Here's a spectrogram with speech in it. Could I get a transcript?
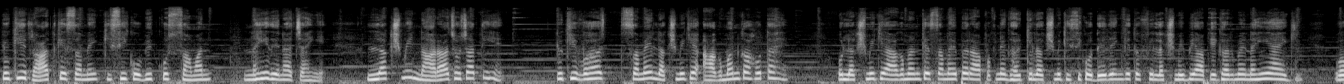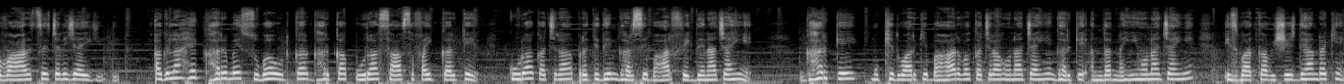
क्योंकि रात के समय किसी को भी कुछ सामान नहीं देना चाहिए। लक्ष्मी नाराज़ हो जाती हैं, क्योंकि वह समय लक्ष्मी के आगमन का होता है। और लक्ष्मी के आगमन के समय पर आप अपने घर की लक्ष्मी किसी को दे देंगे तो फिर लक्ष्मी भी आपके घर में नहीं आएगी, वह बाहर से चली जाएगी। अगला है घर में सुबह उठकर घर का पूरा साफ़ सफ़ाई करके कूड़ा कचरा प्रतिदिन घर से बाहर फेंक देना चाहिए। घर के मुख्य द्वार के बाहर वह कचरा होना चाहिए, घर के अंदर नहीं होना चाहिए। इस बात का विशेष ध्यान रखें।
